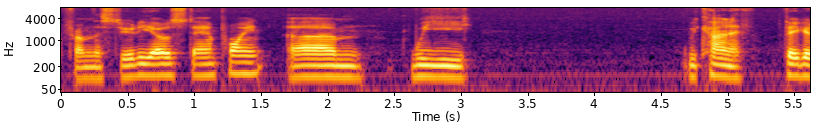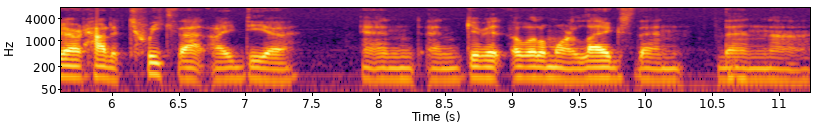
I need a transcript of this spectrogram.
from the studio's standpoint, um, we we kind of figured out how to tweak that idea and and give it a little more legs than than uh,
